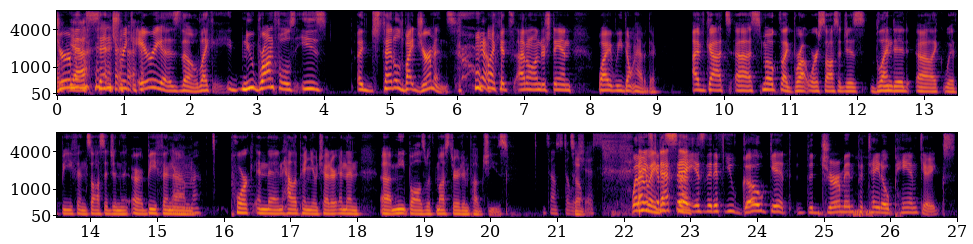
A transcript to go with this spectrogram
German centric areas though. Like New Braunfels is uh, settled by Germans. Yeah. like it's I don't understand why we don't have it there. I've got uh, smoked like bratwurst sausages blended uh, like with beef and sausage and the, or beef and um, pork and then jalapeno cheddar and then uh, meatballs with mustard and pub cheese. It sounds delicious. What I was going to say the- is that if you go get the German potato pancakes,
